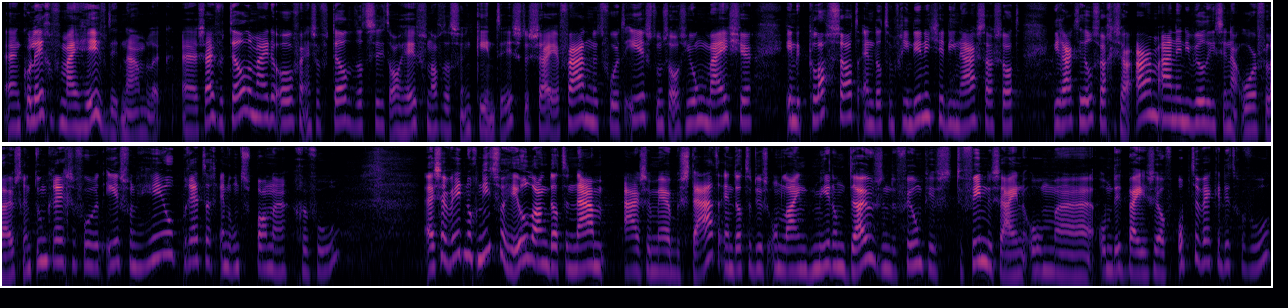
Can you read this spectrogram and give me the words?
Een collega van mij heeft dit namelijk. Uh, zij vertelde mij erover en ze vertelde dat ze dit al heeft vanaf dat ze een kind is. Dus zij ervaarde het voor het eerst toen ze als jong meisje in de klas zat. En dat een vriendinnetje die naast haar zat, die raakte heel zachtjes haar arm aan en die wilde iets in haar oor fluisteren. En toen kreeg ze voor het eerst zo'n heel prettig en ontspannen gevoel. Uh, zij weet nog niet zo heel lang dat de naam ASMR bestaat en dat er dus online meer dan duizenden filmpjes te vinden zijn om, uh, om dit bij jezelf op te wekken, dit gevoel.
